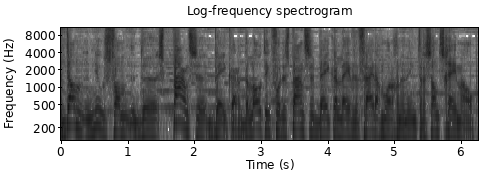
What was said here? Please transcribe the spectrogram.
Dan nieuws van de Spaanse beker. De loting voor de Spaanse beker leverde vrijdagmorgen een interessant schema op.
